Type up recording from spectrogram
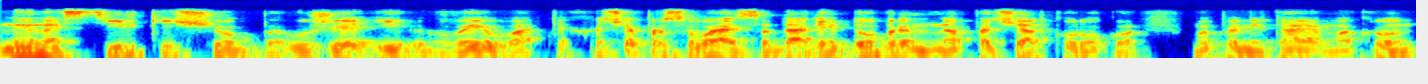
не настільки, щоб вже і воювати. Хоча просувається далі. Добре, на початку року ми пам'ятаємо, Макрон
